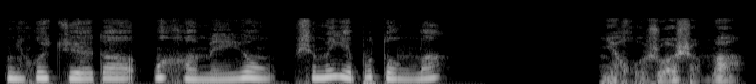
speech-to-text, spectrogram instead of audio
你会觉得我好没用，什么也不懂吗？你胡说什么？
